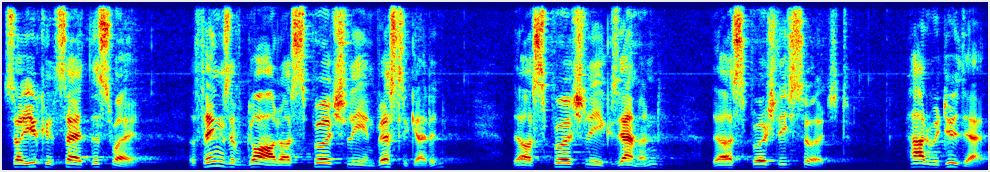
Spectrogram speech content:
So you could say it this way The things of God are spiritually investigated, they are spiritually examined, they are spiritually searched. How do we do that?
